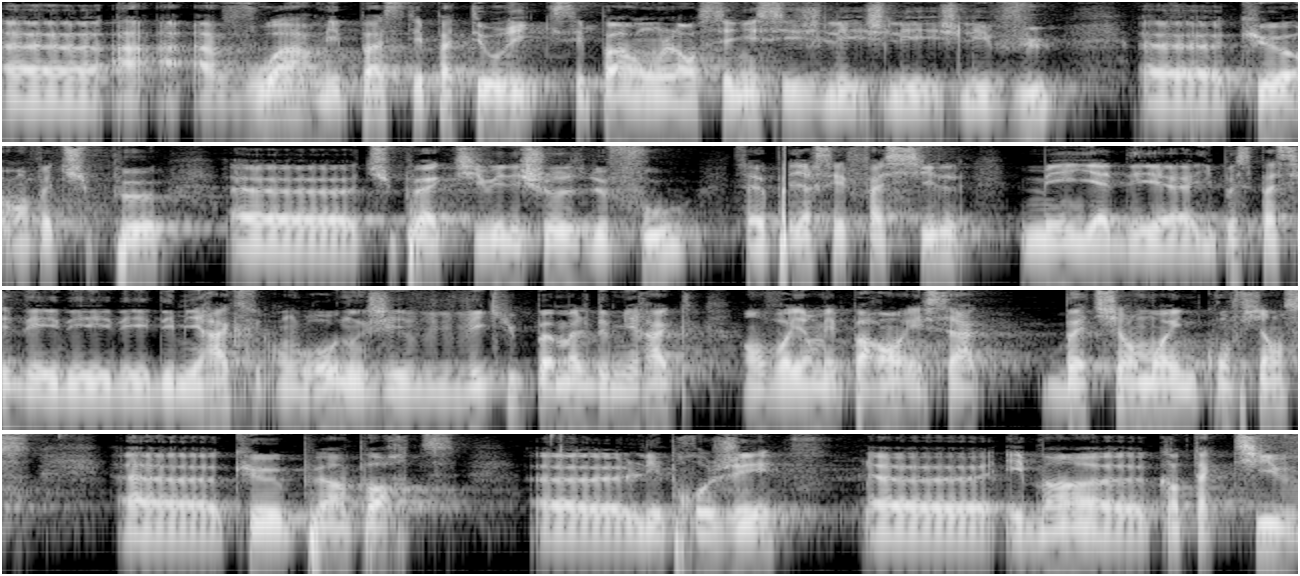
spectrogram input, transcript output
euh, à, à, à, voir, mais pas c'était pas théorique, c'est pas on l'a enseigné, c'est je l'ai je l'ai je l'ai vu euh, que en fait tu peux euh, tu peux activer des choses de fou. Ça veut pas dire que c'est facile, mais il y a des euh, il peut se passer des, des, des, des miracles en gros. Donc j'ai vécu pas mal de miracles en voyant mes parents et ça a bâti en moi une confiance que peu importe les projets, et ben quand tu actives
